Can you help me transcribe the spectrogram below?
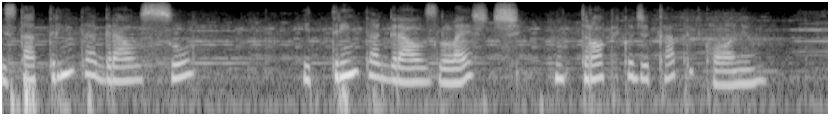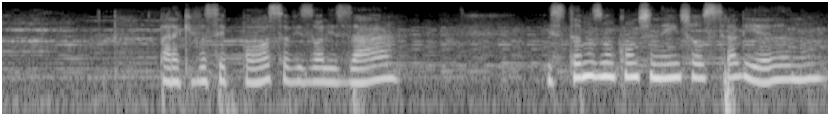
está a 30 graus sul e 30 graus leste no Trópico de Capricórnio. Para que você possa visualizar, estamos no continente australiano,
